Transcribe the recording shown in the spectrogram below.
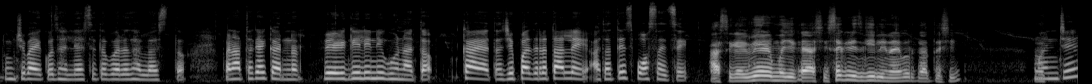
तुमची बायको झाली असते तर बरं झालं असतं. पण आता काय करणार? वेळ गेली निघून आता. काय आता? जे पदरात आलंय आता तेच पोसायचंय. असे काही वेळ म्हणजे काय अशी सगळीच गेली नाही बरं का तशी? म्हणजे?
